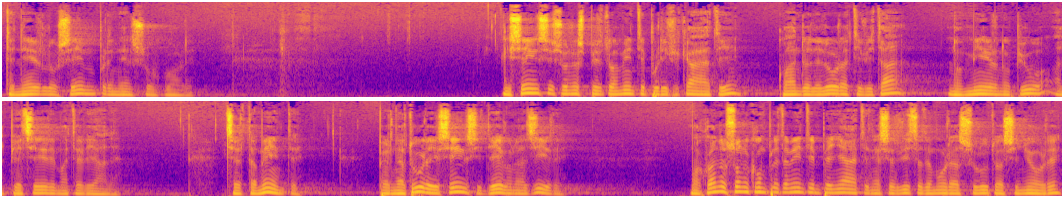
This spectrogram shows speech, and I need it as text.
tenerlo sempre nel suo cuore. I sensi sono spiritualmente purificati quando le loro attività non mirano più al piacere materiale. Certamente, per natura i sensi devono agire, ma quando sono completamente impegnati nel servizio d'amore assoluto al Signore,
